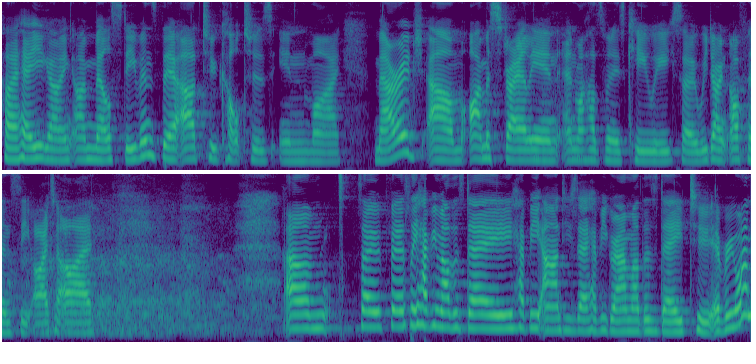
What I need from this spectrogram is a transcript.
Hi, how are you going? I'm Mel Stevens. There are two cultures in my marriage. Um, I'm Australian and my husband is Kiwi, so we don't often see eye to eye. Um, so, firstly, happy Mother's Day, happy Auntie's Day, happy Grandmother's Day to everyone.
